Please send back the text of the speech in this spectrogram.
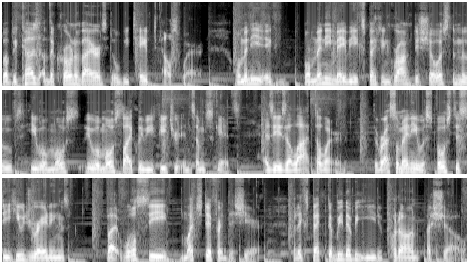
but because of the coronavirus, it will be taped elsewhere. While many while many may be expecting Gronk to show us the moves, he will most he will most likely be featured in some skits, as he has a lot to learn. The WrestleMania was supposed to see huge ratings, but we'll see much different this year. But expect WWE to put on a show.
